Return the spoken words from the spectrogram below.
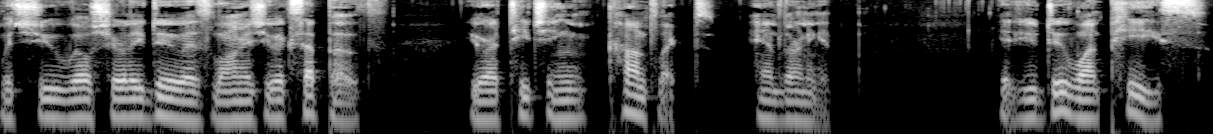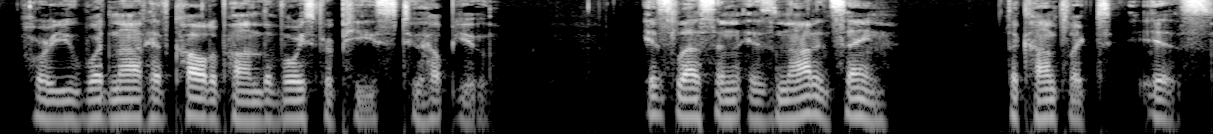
which you will surely do as long as you accept both, you are teaching conflict and learning it. Yet you do want peace, or you would not have called upon the voice for peace to help you. Its lesson is not insane. The conflict is.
